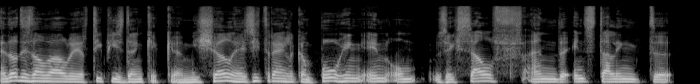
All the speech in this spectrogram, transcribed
En dat is dan wel weer typisch, denk ik, eh, Michel. Hij ziet er eigenlijk een poging in om zichzelf en de instelling te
